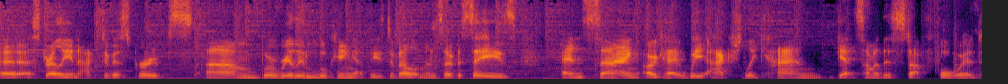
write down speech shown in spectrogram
uh, Australian activist groups um, were really looking at these developments overseas and saying, okay, we actually can get some of this stuff forward.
